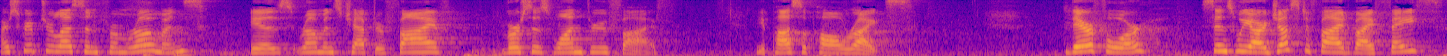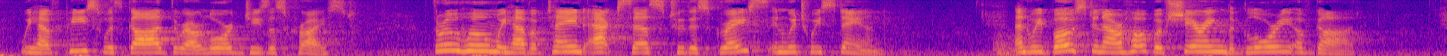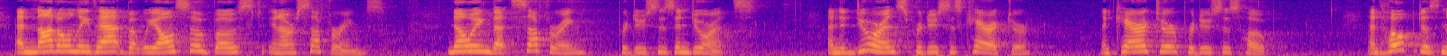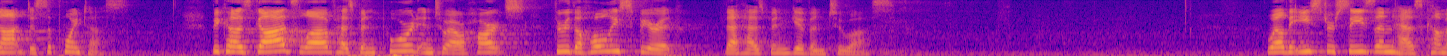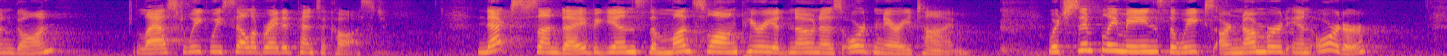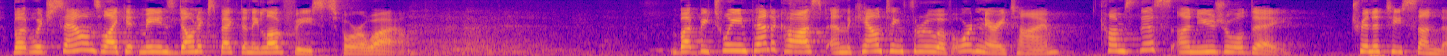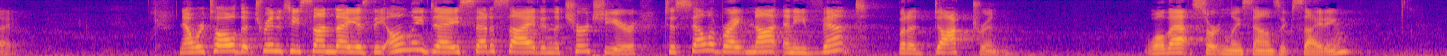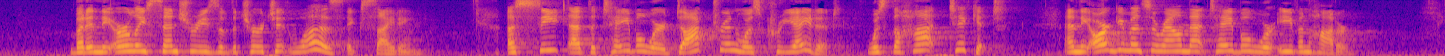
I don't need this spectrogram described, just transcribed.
Our scripture lesson from Romans is Romans chapter 5, verses 1 through 5. The Apostle Paul writes Therefore, since we are justified by faith, we have peace with God through our Lord Jesus Christ, through whom we have obtained access to this grace in which we stand. And we boast in our hope of sharing the glory of God. And not only that, but we also boast in our sufferings, knowing that suffering produces endurance, and endurance produces character, and character produces hope. And hope does not disappoint us, because God's love has been poured into our hearts through the Holy Spirit that has been given to us. Well, the Easter season has come and gone. Last week we celebrated Pentecost. Next Sunday begins the months long period known as Ordinary Time, which simply means the weeks are numbered in order, but which sounds like it means don't expect any love feasts for a while. but between Pentecost and the counting through of Ordinary Time comes this unusual day, Trinity Sunday. Now, we're told that Trinity Sunday is the only day set aside in the church year to celebrate not an event, but a doctrine. Well, that certainly sounds exciting. But in the early centuries of the church, it was exciting. A seat at the table where doctrine was created was the hot ticket, and the arguments around that table were even hotter.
